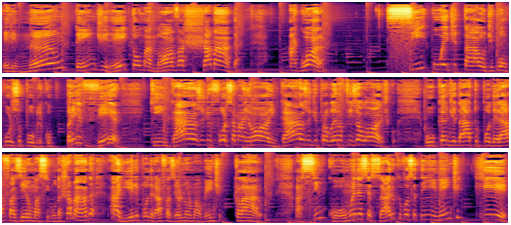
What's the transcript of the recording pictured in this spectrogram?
ele não tem direito a uma nova chamada. Agora, se o edital de concurso público prever que em caso de força maior, em caso de problema fisiológico, o candidato poderá fazer uma segunda chamada, aí ele poderá fazer normalmente, claro. Assim como é necessário que você tenha em mente que,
